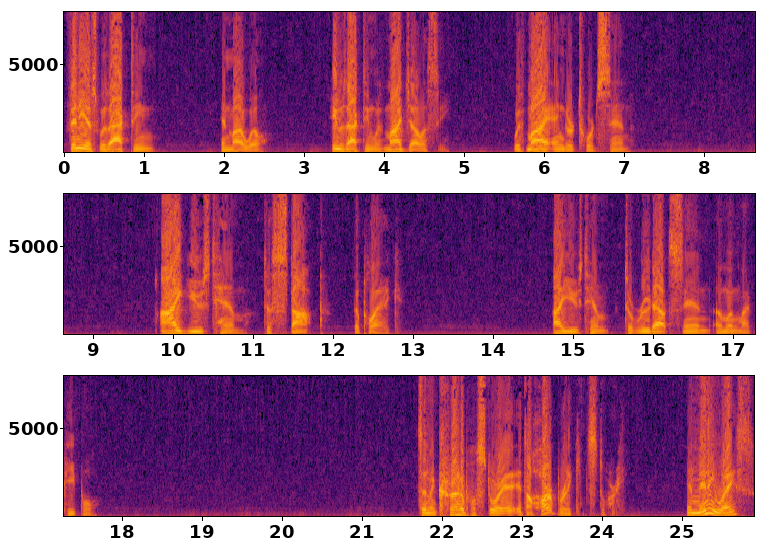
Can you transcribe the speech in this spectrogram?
Phineas was acting in my will. He was acting with my jealousy with my anger towards sin. I used him to stop the plague. I used him to root out sin among my people. It's an incredible story. It's a heartbreaking story in many ways.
